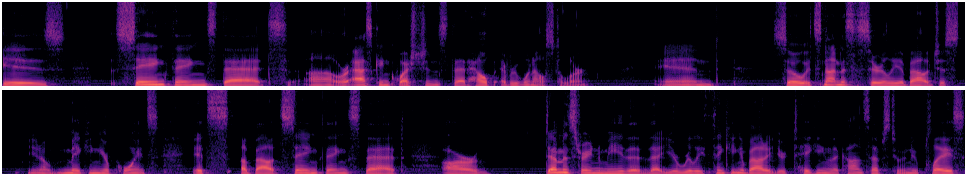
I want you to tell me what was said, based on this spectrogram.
is saying things that, uh, or asking questions that help everyone else to learn. And so it's not necessarily about just, you know, making your points. It's about saying things that are demonstrating to me that, that you're really thinking about it, you're taking the concepts to a new place,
